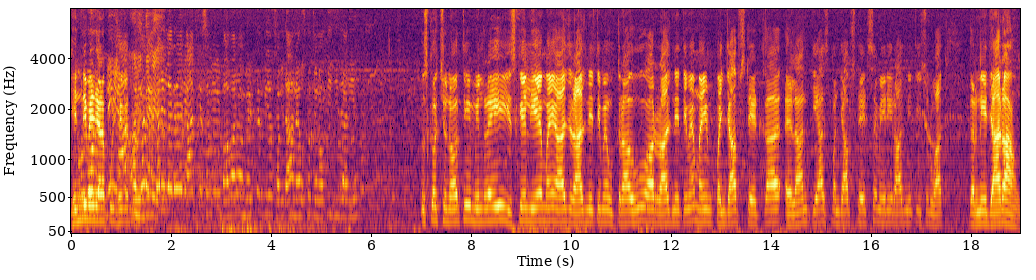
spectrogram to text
हिंदी में जरा पूछेगा तो ऐसा नहीं लग रहा है कि आज के समय में बाबा राव अम्बेडकर की जो संविधान है उसको चुनौती दी जा रही है उसको चुनौती मिल रही, इसके लिए मैं आज राजनीति में उतरा हूँ और राजनीति में मैं पंजाब स्टेट का ऐलान किया। पंजाब स्टेट से मेरी राजनीति शुरुआत करने जा रहा हूँ।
